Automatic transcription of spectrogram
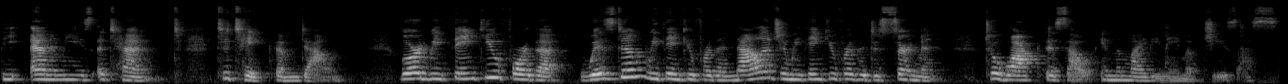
the enemy's attempt to take them down. Lord, we thank you for the wisdom, we thank you for the knowledge, and we thank you for the discernment to walk this out in the mighty name of Jesus.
